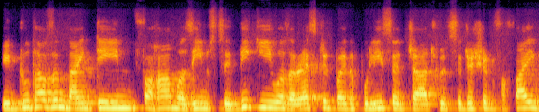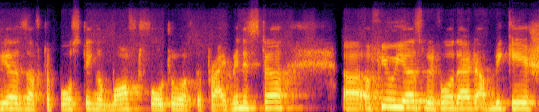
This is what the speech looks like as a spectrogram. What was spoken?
In 2019, Faham Azim Siddiqui was arrested by the police and charged with sedition for five years after posting a morphed photo of the prime minister. Uh, a few years before that, Ambikesh,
